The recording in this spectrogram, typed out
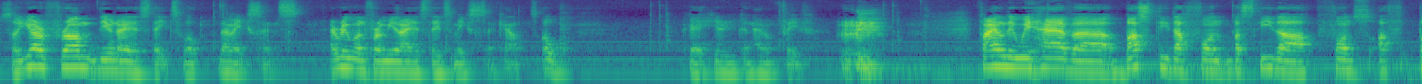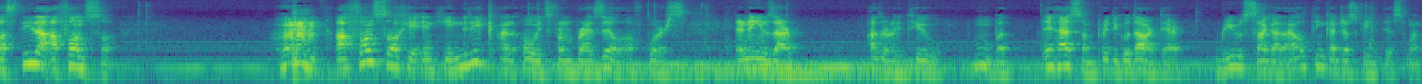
So you're from the United States. Well, that makes sense. Everyone from United States makes accounts. Oh, okay. Here you can have a faith. Finally, we have uh, Bastida Fon Bastida Afonso. Af Bastida Afonso. Afonso and Henrique, and oh, it's from Brazil, of course. Their names are utterly too, mm, but they have some pretty good art there. Ryu Saga, I don't think I just fade this one.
